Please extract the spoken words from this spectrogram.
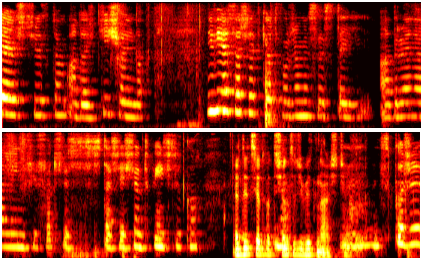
też jestem Adaś. Dzisiaj na dwie saszetki otworzymy sobie z tej Adrenalin FIFA 365, tylko, Edycja 2019. no, tylko że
